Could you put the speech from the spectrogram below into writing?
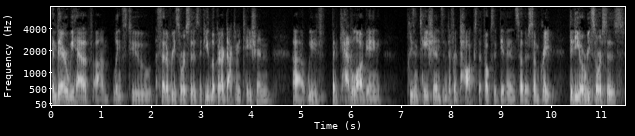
And there we have um, links to a set of resources. If you look at our documentation, uh, we've been cataloging presentations and different talks that folks have given. So there's some great video resources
